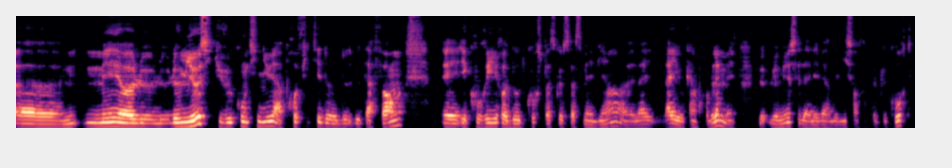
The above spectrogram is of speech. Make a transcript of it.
Euh, mais euh, le, le, mieux, si tu veux continuer à profiter de, de, de ta forme et, et courir d'autres courses parce que ça se met bien, là, là, il n'y a aucun problème. Mais le, le mieux, c'est d'aller vers des licences un peu plus courtes.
